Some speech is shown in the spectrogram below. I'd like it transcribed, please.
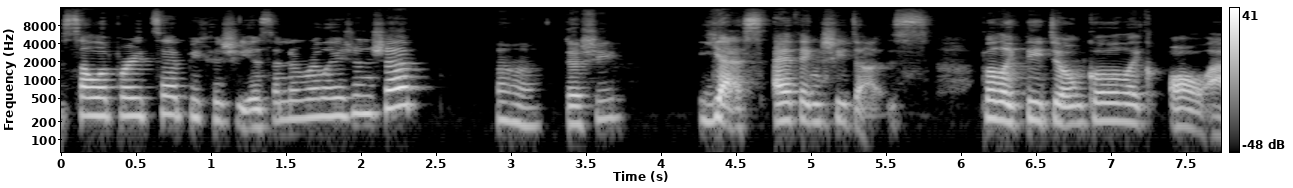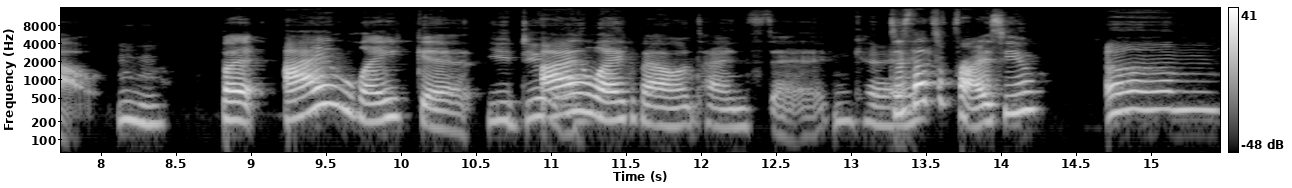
celebrates it because she is in a relationship. Uh huh. Does she? Yes, I think she does. But like they don't go like all out. Mm-hmm. But I like it. You do. I like Valentine's Day. okay. Does that surprise you? um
